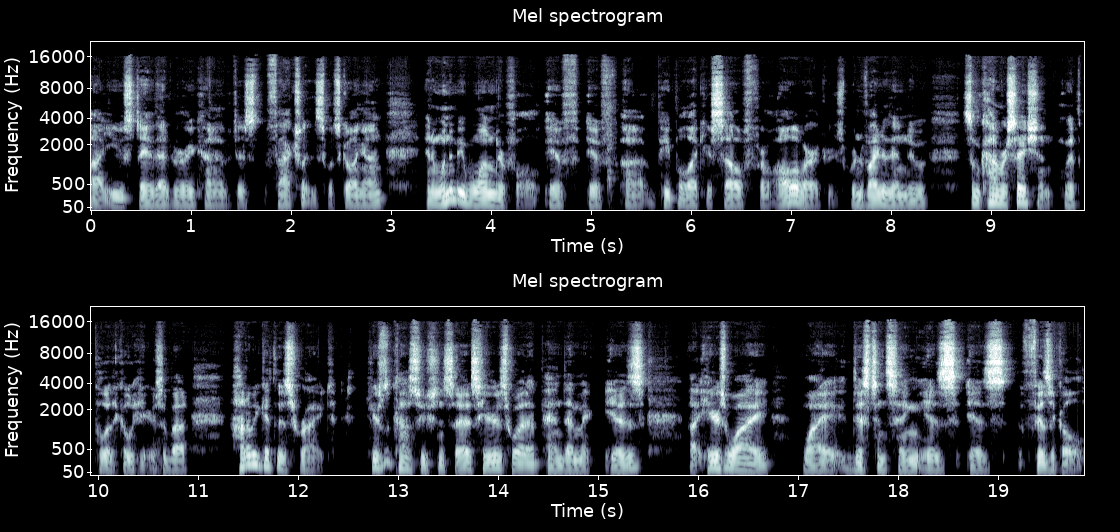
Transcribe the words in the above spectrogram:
Uh, you stated that very kind of just factually. This is what's going on, and wouldn't it be wonderful if if uh, people like yourself from all of our groups were invited into some conversation with political leaders about how do we get this right? Here's what the Constitution says. Here's what a pandemic is. Uh, here's why why distancing is is physical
